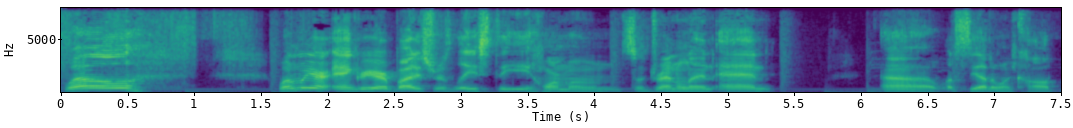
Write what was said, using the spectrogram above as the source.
Well, when we are angry, our bodies release the hormones adrenaline and uh, what's the other one called?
